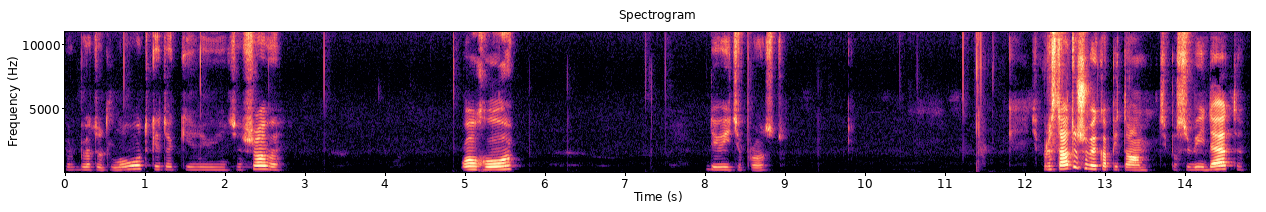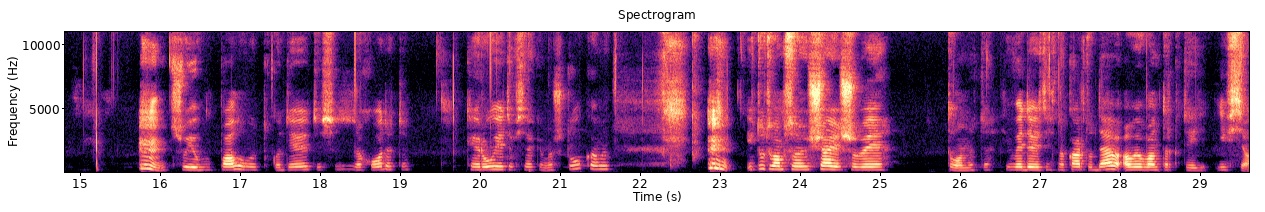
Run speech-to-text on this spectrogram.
Бля, тут лодки такі, дивіться. Що ви? Ого. Дивіться просто. Представте, що ви капітан. Типа собі йдете. Свою палубу тако заходите, керуєте всякими штуками. І тут вам сообщають, що ви тонете. І ви дивитесь на карту, де ви, а ви в Антарктиді. І все.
